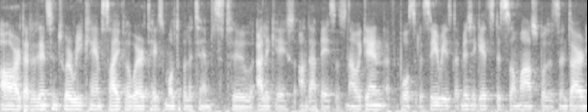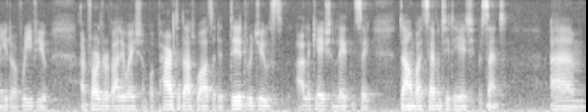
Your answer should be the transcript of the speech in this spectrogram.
Or that it ends into a reclaim cycle where it takes multiple attempts to allocate on that basis. Now, again, I've posted a series that mitigates this somewhat, but it's in dire need of review and further evaluation. But part of that was that it did reduce allocation latency down by 70 to 80 percent. Um,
